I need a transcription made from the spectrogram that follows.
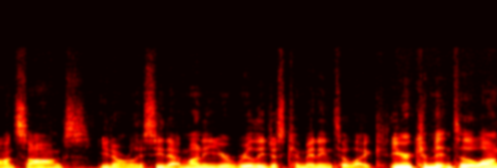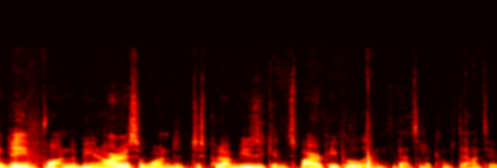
on songs, you don't really see that money. You're really just committing to like you're committing to the long game, wanting to be an artist or wanting to just put out music and inspire people, and that's what it comes down to.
